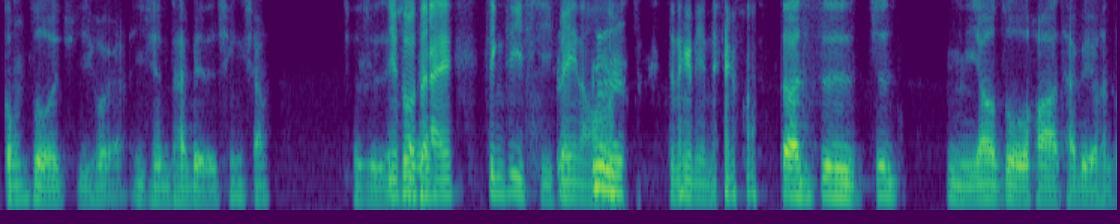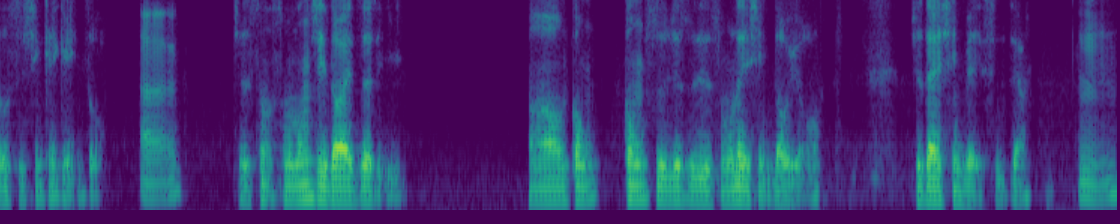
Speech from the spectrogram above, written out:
工作的机会啊，以前台北的倾向。就是你说在经济起飞然后的那个年代吗？对啊，就是就你要做的话，台北有很多事情可以给你做。呃，就是什么什么东西都在这里，然后公公司就是什么类型都有，就在新北市这样。嗯，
